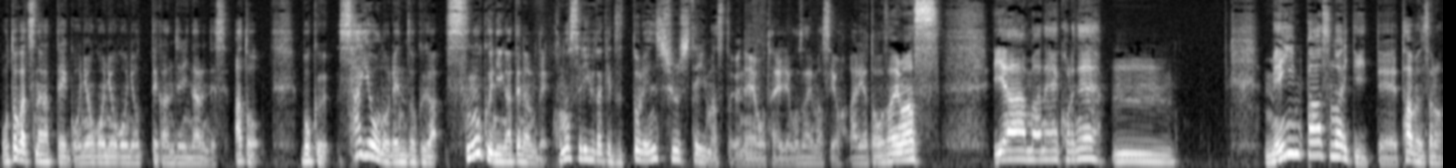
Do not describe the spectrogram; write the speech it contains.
音が繋がってゴニョゴニョゴニョって感じになるんです。あと、僕、作業の連続がすごく苦手なので、このセリフだけずっと練習していますというね、お便りでございますよ。ありがとうございます。いやー、まあね、これね、うーん、メインパーソナリティって多分その、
